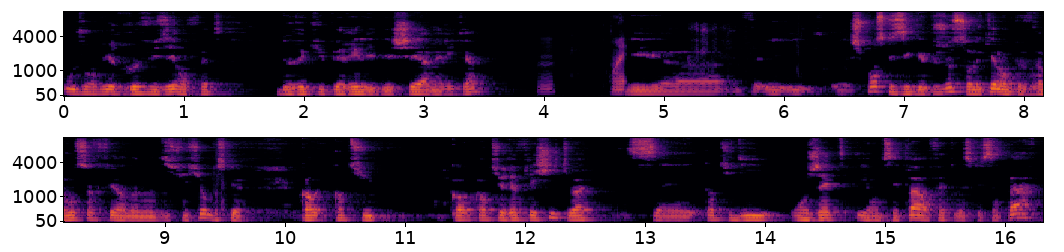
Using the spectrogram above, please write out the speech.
aujourd'hui refusé en fait de récupérer les déchets américains. Mmh. Et, euh, je pense que c'est quelque chose sur lequel on peut vraiment surfer dans nos discussions parce que quand, quand tu quand, quand tu réfléchis, tu vois, c'est quand tu dis on jette et on ne sait pas en fait où est-ce que ça part,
